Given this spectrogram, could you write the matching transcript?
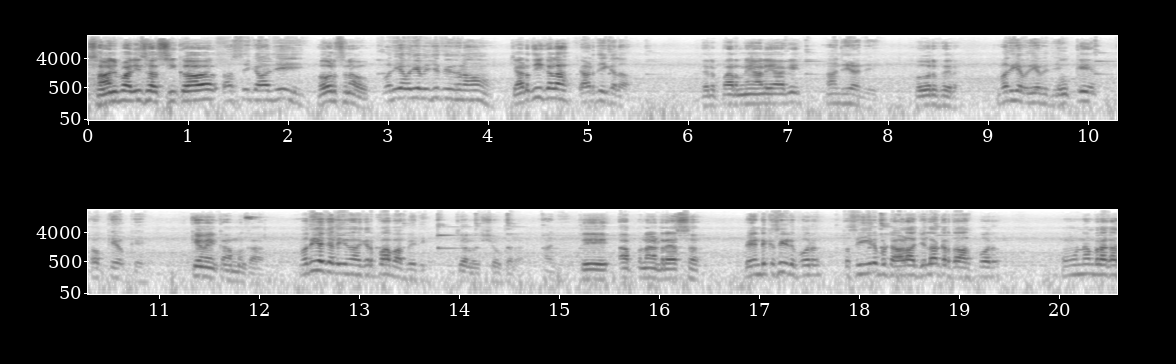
ਸਾਂਝ ਭਾਜੀ ਸਤਿ ਸ਼੍ਰੀ ਅਕਾਲ। ਸਤਿ ਸ਼੍ਰੀ ਅਕਾਲ ਜੀ। ਹੋਰ ਸੁਣਾਓ? ਵਧੀਆ ਵਧੀਆ ਵੀਰ ਜੀ ਤੁਸੀਂ ਸੁਣਾਓ? ਚੜ੍ਹਦੀ ਕਲਾ? ਚੜ੍ਹਦੀ ਕਲਾ। ਫਿਰ ਪਰਨੇ ਵਾਲੇ ਆ ਗਏ? ਹਾਂਜੀ ਹਾਂਜੀ। ਹੋਰ ਫਿਰ? ਵਧੀਆ ਵਧੀਆ ਵੀਰ ਜੀ। ਓਕੇ? ਆ? Okay okay. ਕਿਵੇਂ ਕੰਮ ਕਰ ਵਧੀਆ ਚੱਲੀ ਜਾਂਦਾ ਕਿਰਪਾ ਬਾਬੇ ਦੀ। ਚਲੋ ਸ਼ੁਕਰ ਆ। ਹਾਂਜੀ। ਤੇ ਆਪਣਾ ਐਡਰੈਸ? ਪਿੰਡ ਘਸੀੜਪੁਰ ਤਹਿਸੀਲ ਬਟਾਲਾ ਜ਼ਿਲ੍ਹਾ ਗੁਰਦਾਸਪੁਰ। ਫੋਨ ਨੰਬਰ ਹੈਗਾ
